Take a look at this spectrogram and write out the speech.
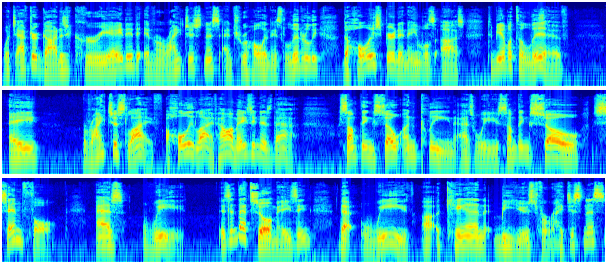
which after God is created in righteousness and true holiness. Literally, the Holy Spirit enables us to be able to live a righteous life, a holy life. How amazing is that? Something so unclean as we, something so sinful as we. Isn't that so amazing that we uh, can be used for righteousness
